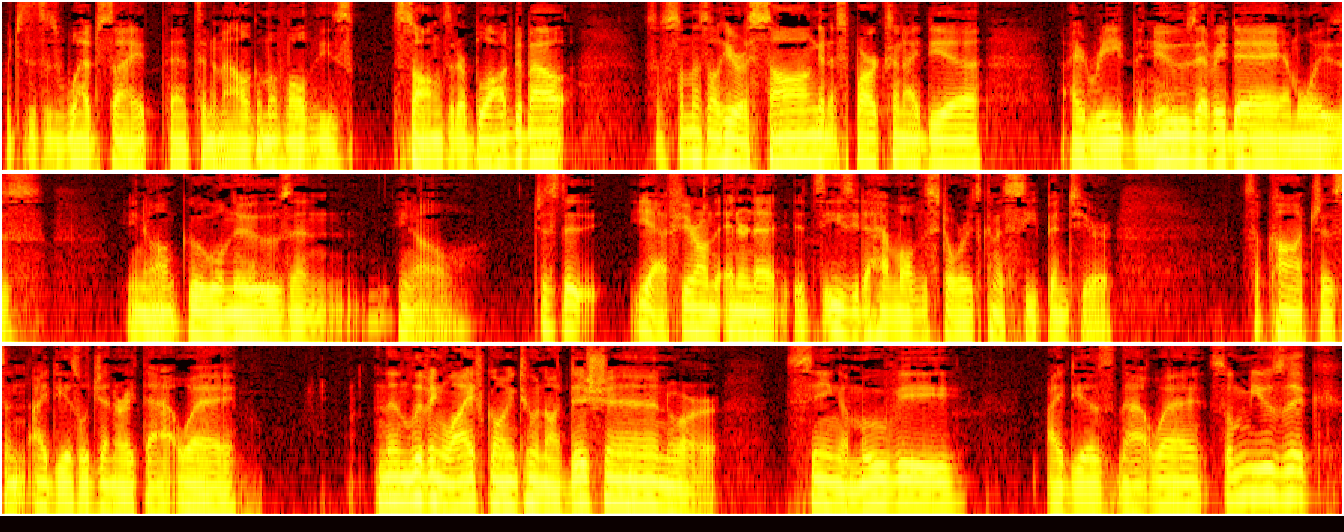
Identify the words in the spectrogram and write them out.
which is this website that's an amalgam of all these songs that are blogged about. So sometimes I'll hear a song and it sparks an idea. I read the news every day. I'm always, you know, on Google News and you know, just uh, yeah. If you're on the internet, it's easy to have all the stories kind of seep into your subconscious, and ideas will generate that way. And then living life, going to an audition or seeing a movie, ideas that way. So music,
